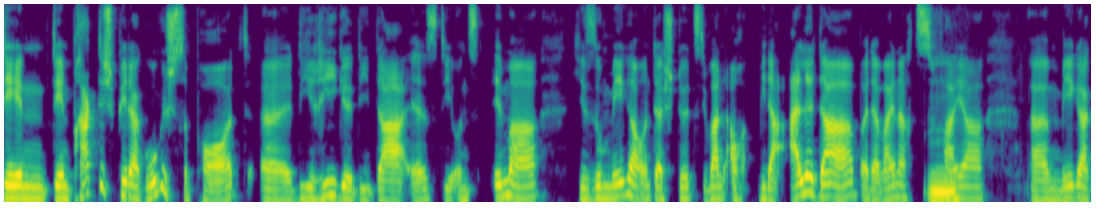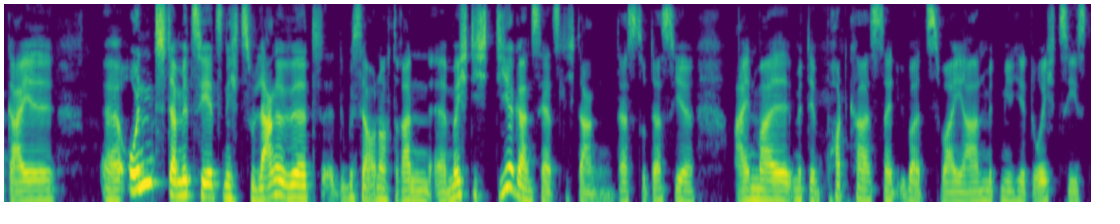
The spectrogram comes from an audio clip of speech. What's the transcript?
den, den praktisch-pädagogisch Support, äh, die Riege, die da ist, die uns immer hier so mega unterstützt. Die waren auch wieder alle da bei der Weihnachtsfeier. Mhm. Äh, mega geil. Äh, und damit sie jetzt nicht zu lange wird, du bist ja auch noch dran, äh, möchte ich dir ganz herzlich danken, dass du das hier einmal mit dem Podcast seit über zwei Jahren mit mir hier durchziehst,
